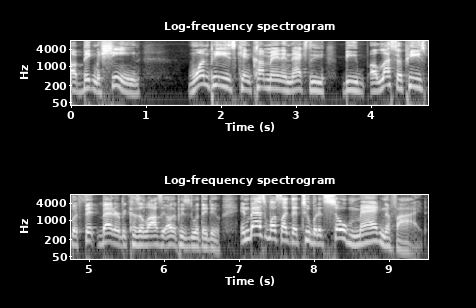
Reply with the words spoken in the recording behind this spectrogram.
a big machine one piece can come in and actually be a lesser piece but fit better because it allows the other piece to do what they do. In basketball, it's like that too, but it's so magnified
